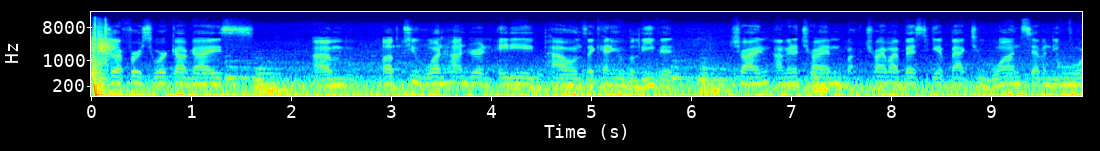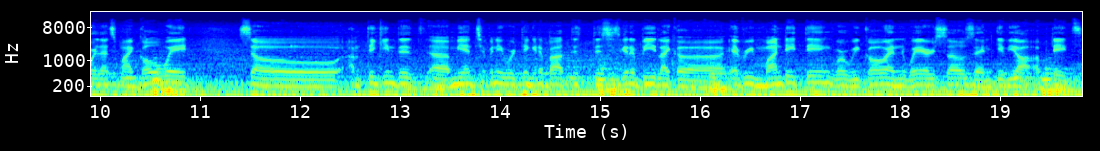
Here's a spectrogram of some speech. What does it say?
This is our first workout, guys. I'm up to 188 pounds. I can't even believe it. Trying, I'm gonna try and try my best to get back to 174. That's my goal weight. So I'm thinking that uh, me and Tiffany were thinking about this. This is gonna be like a every Monday thing where we go and weigh ourselves and give you all updates,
